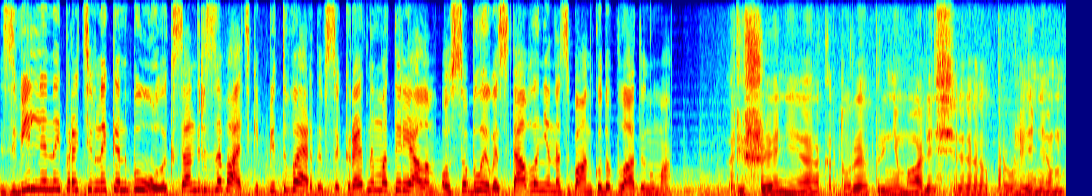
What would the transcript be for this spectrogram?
Звільнений працівник НБУ Олександр Завадський підтвердив секретним матеріалам особливе ставлення Нацбанку до Платинума. решения, которые принимались э, управлением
